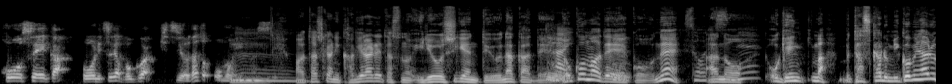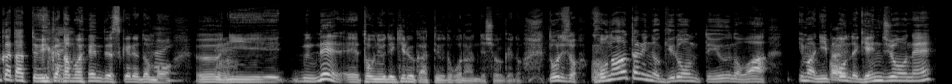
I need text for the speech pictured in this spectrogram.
法制化、法律が僕は必要だと思います。うん。まあ、確かに限られたその医療資源という中ではい。どこまでこうね、あのお元気まあ助かる見込みのある方っていう言い方も変ですけれども、はい。ううんにねえー投入できるかっていうところなんでしょうけど。どうでしょう、このあたりの議論っていうのは今日本で現状ね、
